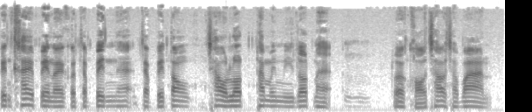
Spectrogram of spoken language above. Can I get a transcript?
เป็นไข้เป็นอะไรก็จะเป็นนะฮะจะเป็นต้องเช่ารถถ้าไม่มีรถนะฮะอือฮึก็ขอเช่าชาวบ้านนะฮะ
